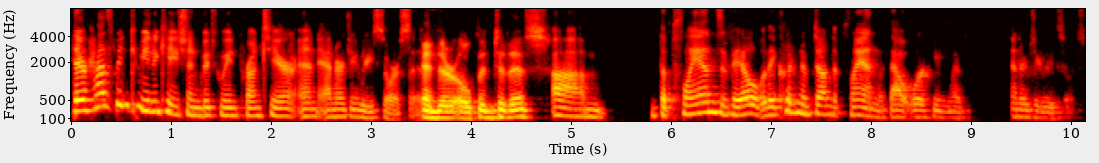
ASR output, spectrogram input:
There has been communication between Frontier and Energy Resources. And they're open to this? Um, the plans available, they couldn't have done the plan without working with Energy Resources.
